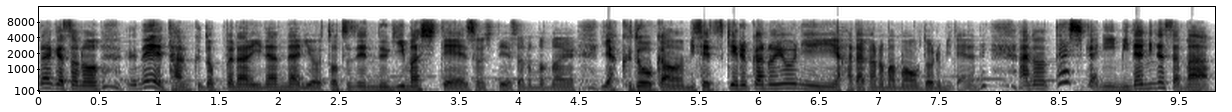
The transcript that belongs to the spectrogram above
なんかそのね、タンクトップなりなんなりを突然脱ぎまして、そしてそのまま躍動感を見せつけるかのように裸のまま踊るみたいなね。あの、確かに皆々様まあ、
